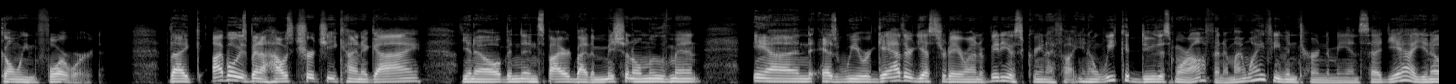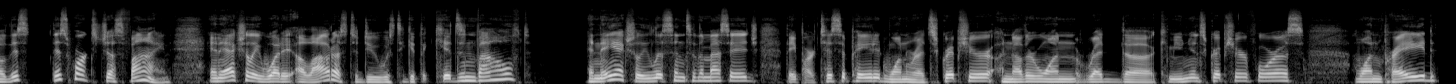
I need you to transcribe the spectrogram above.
going forward. Like, I've always been a house churchy kind of guy, you know, been inspired by the missional movement. And as we were gathered yesterday around a video screen, I thought, you know, we could do this more often. And my wife even turned to me and said, "Yeah, you know, this this works just fine." And actually what it allowed us to do was to get the kids involved. And they actually listened to the message. They participated. One read scripture, another one read the communion scripture for us. One prayed.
